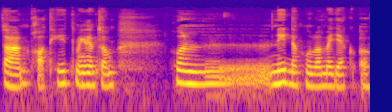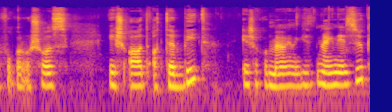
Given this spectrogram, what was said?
talán hat hét, még nem tudom. Hol négy nap múlva megyek a fogorvoshoz, és ad a többit, és akkor megnézzük,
